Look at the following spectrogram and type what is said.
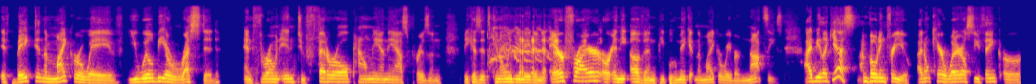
if baked in the microwave, you will be arrested and thrown into federal pound me on the ass prison because it can only be made in an air fryer or in the oven. People who make it in the microwave are Nazis. I'd be like, yes, I'm voting for you. I don't care what else you think or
